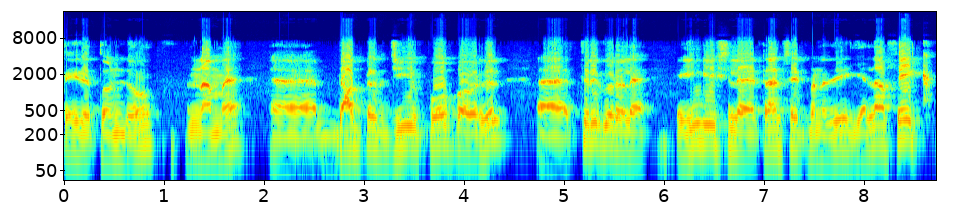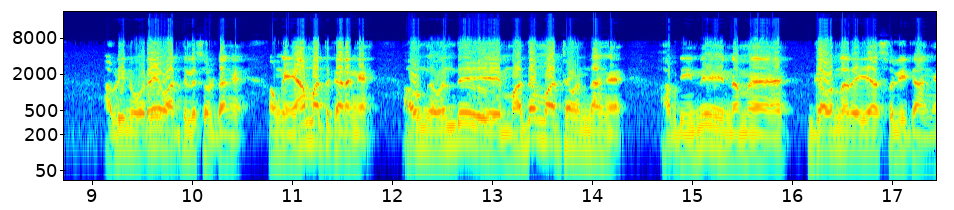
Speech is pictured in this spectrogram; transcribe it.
செய்த தொண்டும் நம்ம டாக்டர் ஜி போப் அவர்கள் திருக்குறளை இங்கிலீஷ்ல டிரான்ஸ்லேட் பண்ணது எல்லாம் ஃபேக் அப்படின்னு ஒரே வார்த்தையில சொல்லிட்டாங்க. அவங்க ஏமாத்துக்காரங்க. அவங்க வந்து மதம் மாற்றம் வந்தாங்க அப்படின்னு நம்ம கவர்னர் ஐயா சொல்லிட்டாங்க.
